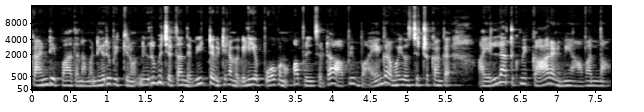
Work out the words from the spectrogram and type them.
கண்டிப்பாக அதை நம்ம நிரூபிக்கணும். நிரூபிச்சுட்டு தான் அந்த வீட்டை விட்டு நம்ம வெளியே போகணும் அப்படின்னு சொல்லிட்டு அப்படி பயங்கரமாக யோசிச்சுட்ருக்காங்க எல்லாத்துக்குமே காரணமே அவன் தான்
